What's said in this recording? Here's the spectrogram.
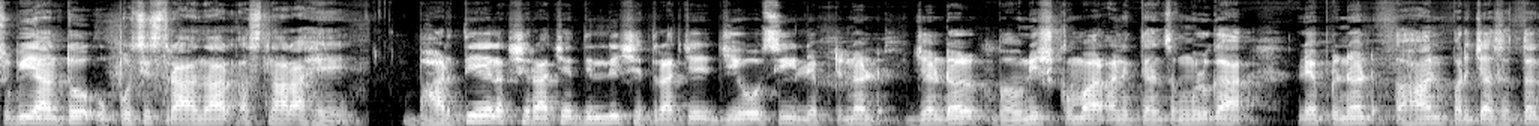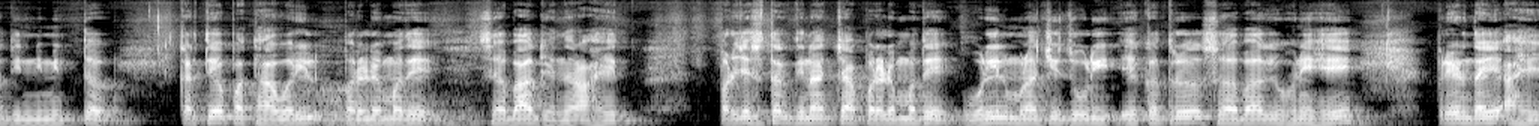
सुबियांतो उपस्थित राहणार असणार आहे. भारतीय लष्कराचे दिल्ली क्षेत्राचे G O C lieutenant general Bhavnish Kumar आणि त्यांचा मुलगा लेफ्टनंट अहान प्रजासत्ताक दिननिमित्त कर्तव्यपथावरील परेडमध्ये सहभाग घेणार आहेत. प्रजासत्ताक दिनाच्या परेडमध्ये वडील मुलांची जोडी एकत्र सहभागी होणे हे प्रेरणादायी आहे.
